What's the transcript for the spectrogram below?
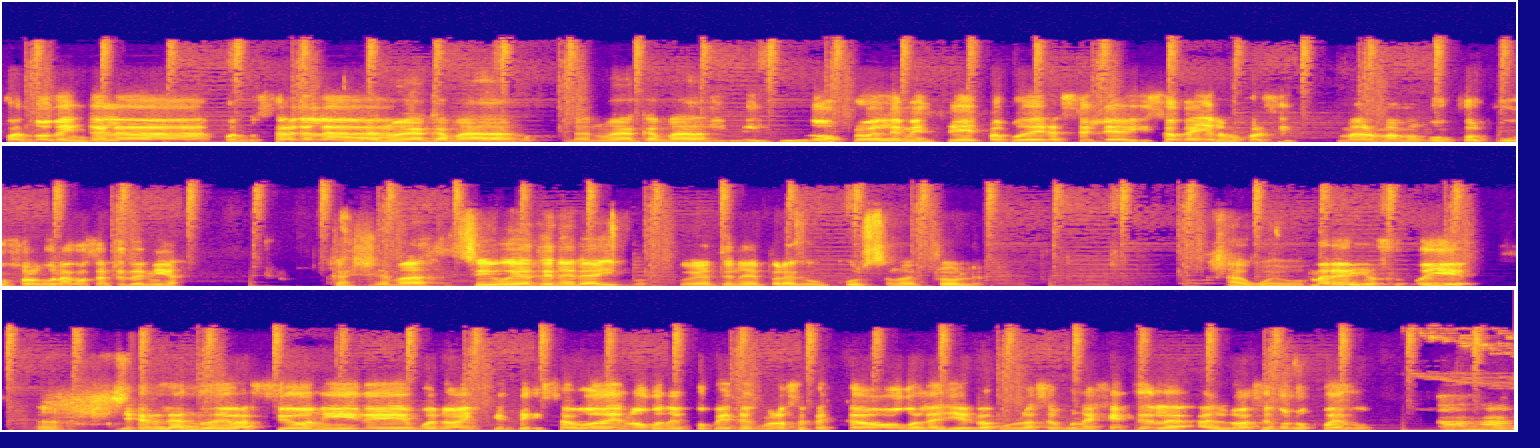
cuando venga la, cuando salga la, La nueva camada, la nueva camada. 2022, probablemente para poder hacerle aviso acá y a lo mejor si armamos algún concurso, alguna cosa entretenida. Además, sí, voy a tener ahí, pues, voy a tener para concurso, no hay problema. A huevo. Maravilloso. Oye, Ah. y hablando de evasión y de, bueno, hay gente que se de no con el copete como lo hace pescado o con la hierba, como lo hace alguna gente, la- lo hace con los juegos. Ajá.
